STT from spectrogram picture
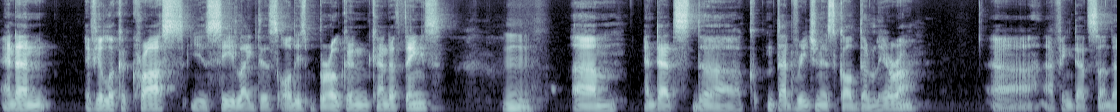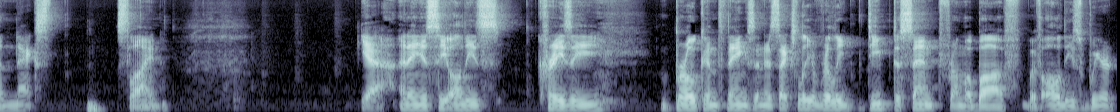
and then if you look across, you see like this all these broken kind of things. Mm. Um, and that's the that region is called the Lyra. Uh, I think that's on the next slide. Yeah, and then you see all these crazy broken things, and it's actually a really deep descent from above with all these weird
